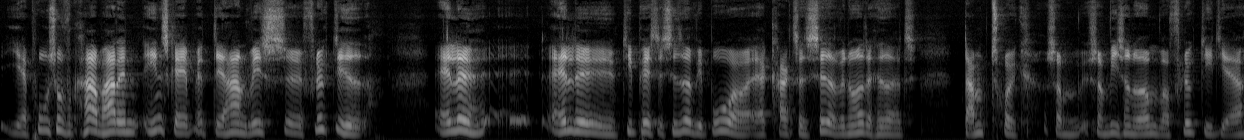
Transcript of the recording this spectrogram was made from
Ja, prosofokarp har den egenskab, at det har en vis øh, flygtighed. Alle, alle de pesticider, vi bruger, er karakteriseret ved noget, der hedder et damptryk, som, som viser noget om, hvor flygtige de er.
